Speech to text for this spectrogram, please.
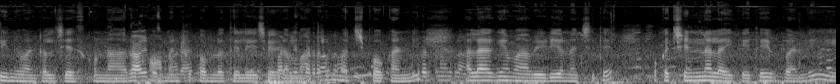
పిండి వంటలు చేసుకున్నారో కామెంట్ రూపంలో తెలియచేయడం మాత్రం మర్చిపోకండి. అలాగే మా వీడియో నచ్చితే ఒక చిన్న లైక్ అయితే ఇవ్వండి. ఈ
